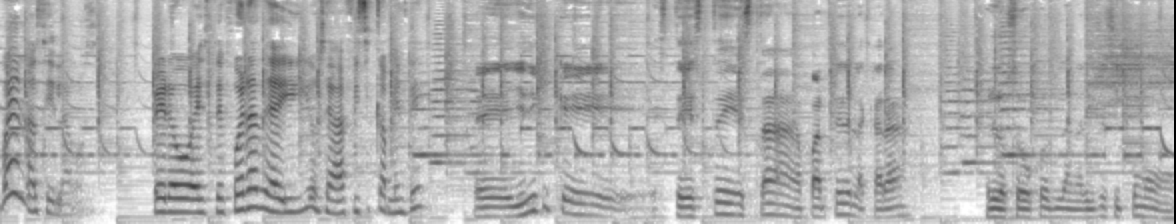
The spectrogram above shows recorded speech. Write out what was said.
Bueno, sí, la voz. Pero, este, fuera de ahí, o sea, físicamente... Eh, yo digo que este, este, esta parte de la cara, en los ojos, la nariz, así como.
